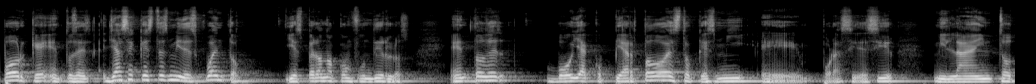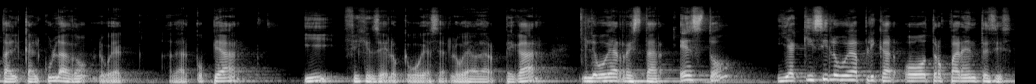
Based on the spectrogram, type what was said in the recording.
porque entonces ya sé que este es mi descuento y espero no confundirlos. Entonces voy a copiar todo esto que es mi, eh, por así decir, mi line total calculado. Le voy a, dar copiar y fíjense lo que voy a hacer. Le voy a dar pegar y le voy a restar esto. Y aquí sí le voy a aplicar otro paréntesis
